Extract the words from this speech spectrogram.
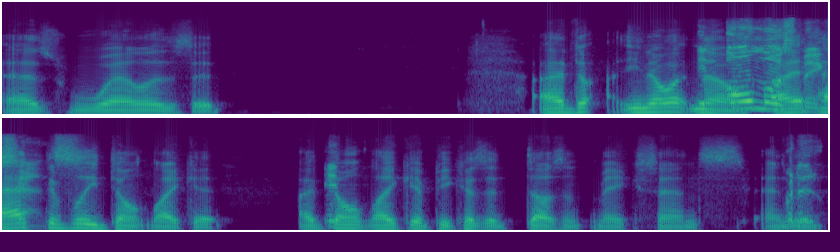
as well as it. I don't. You know what? It No, almost I makes sense. actively don't like it. I don't like it because it doesn't make sense, and it, it-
